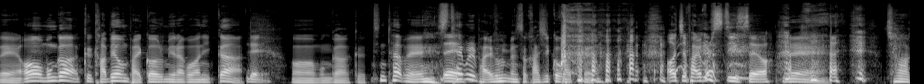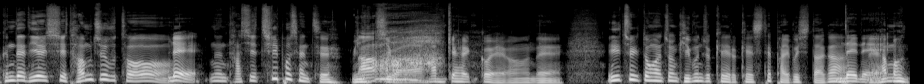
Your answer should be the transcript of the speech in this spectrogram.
네. 어, 뭔가 그 가벼운 발걸음이라고 하니까 네. 어, 뭔가 그 틴탑의 스텝을 밟으면서 가실 것 같은. 어째 밟을 수도 있어요. 네. 자, 근데 니엘 씨 다음 주부터는 네. 다시 7% 민혁 씨와 함께 할 거예요. 네. 일주일 동안 좀 기분 좋게 이렇게 스텝 밟으시다가 네네. 네, 한번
